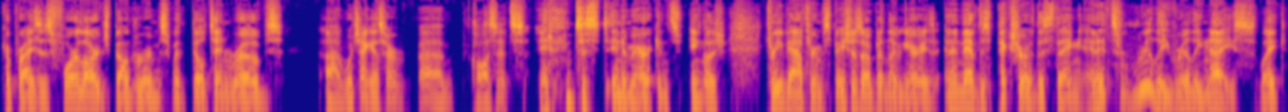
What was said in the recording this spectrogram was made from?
comprises four large bedrooms with built-in robes, uh, which I guess are uh, closets, just in American English. Three bathrooms, spacious open living areas, and then they have this picture of this thing, and it's really, really nice. Like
